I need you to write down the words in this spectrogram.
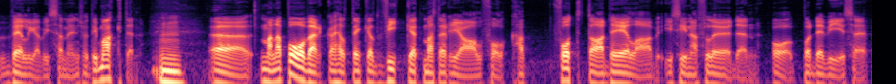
välja vissa människor till makten. Eh, man har påverkat helt enkelt vilket material folk har fått ta del av i sina flöden och på det viset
